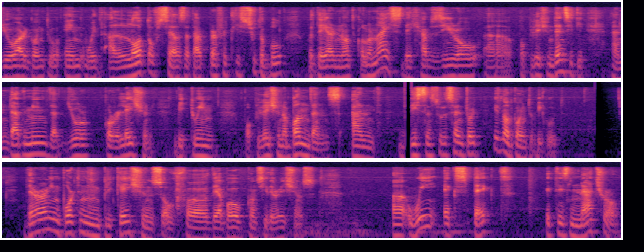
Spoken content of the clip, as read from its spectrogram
you are going to end with a lot of cells that are perfectly suitable, but they are not colonized. They have zero uh, population density. And that means that your correlation between population abundance and distance to the centroid is not going to be good. There are important implications of uh, the above considerations. Uh, we expect it is natural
